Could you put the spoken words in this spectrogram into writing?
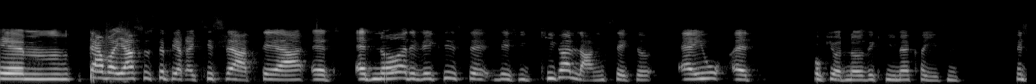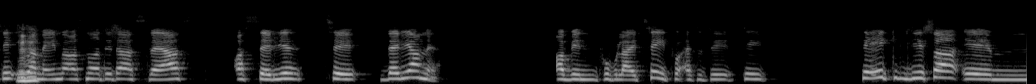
Øhm, der, hvor jeg synes, det bliver rigtig svært, det er, at, at noget af det vigtigste, hvis vi kigger langsigtet, er jo at få gjort noget ved klimakrisen. Men det er mm-hmm. også noget af det, der er sværest at sælge til vælgerne og vinde popularitet på. Altså det, det, det er ikke lige så øhm,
